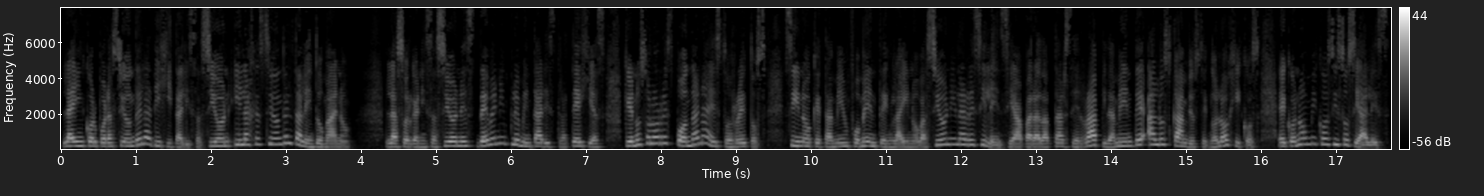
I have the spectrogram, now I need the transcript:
la incorporación de la digitalización y la gestión del talento humano. Las organizaciones deben implementar estrategias que no solo respondan a estos retos, sino que también fomenten la innovación y la resiliencia para adaptarse rápidamente a los cambios tecnológicos, económicos y sociales.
